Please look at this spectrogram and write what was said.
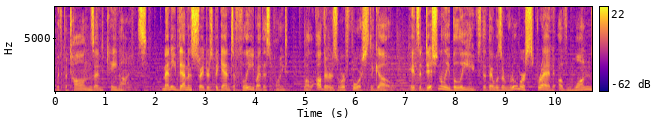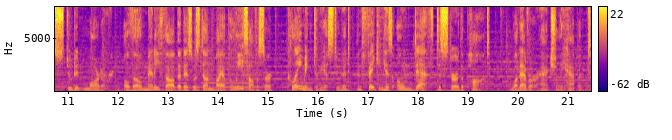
with batons and canines. Many demonstrators began to flee by this point, while others were forced to go. It's additionally believed that there was a rumor spread of one student martyr, although many thought that this was done by a police officer claiming to be a student and faking his own death to stir the pot. Whatever actually happened,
